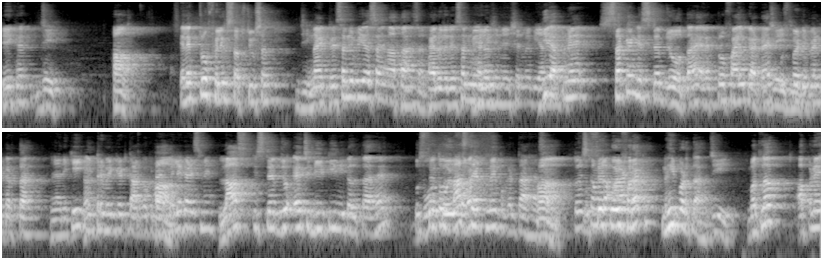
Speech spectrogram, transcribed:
ठीक है? जी। हाँ। इलेक्ट्रोफिलिक सब्स्टिट्यूशन जी। नाइट्रेशन में भी ऐसा आता हाँ, है सर। हेलोजनेशन में। हेलोजिनेशन में भी ये अपने सेकंड स्टेप जो होता है इलेक्ट्रोफाइल का अटैक उस पर डिपेंड करता है। यानी कि। इंटरमीडिएट कार्बोकेटाइन हाँ। मिलेगा इसमें। लास्ट स्टेप जो HDT निकलता है उससे तो लास्ट स्टेप में पकड़ता है हाँ तो इसका मतलब कोई फ़र्क नहीं पड़ता है। जी। मतलब अपने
